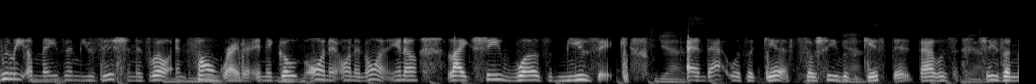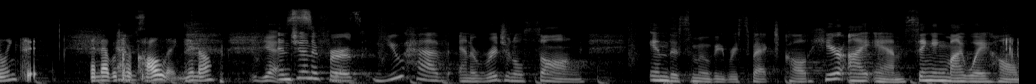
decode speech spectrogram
really amazing musician as well and mm-hmm. songwriter, and it goes on and on and on. You know, like she was music, yes. and that was a gift. So she was yes. gifted. That was yeah. she's anointed. And that was and her calling, you know? yes. And Jennifer, yes. you have an original song in this movie, Respect, called Here I Am, Singing My Way Home.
